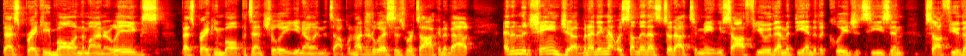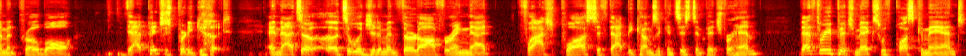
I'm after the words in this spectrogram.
best breaking ball in the minor leagues, best breaking ball potentially, you know, in the top 100 list as we're talking about. And then the changeup. And I think that was something that stood out to me. We saw a few of them at the end of the collegiate season, saw a few of them in pro ball. That pitch is pretty good. And that's a it's a legitimate third offering that Flash Plus, if that becomes a consistent pitch for him, that three pitch mix with plus command,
